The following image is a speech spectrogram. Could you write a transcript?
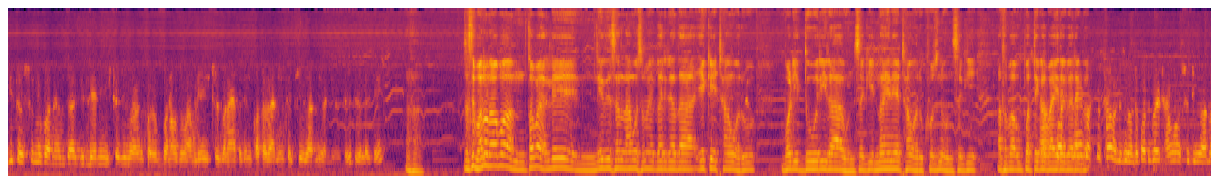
गीत सुन्नुपर्ने हुन्छ गीत ल्याउने स्टोरी बनाउँछौँ हामीले स्टोरी बनाएपछि कता जाने त के गर्ने भन्ने हुन्छ कि त्यो बेला चाहिँ। जस्तै भनौँ न अब तपाईँहरूले निर्देशन लामो समय गरिरहँदा एकै ठाउँहरू बढी दोहोरिरहेको हुन्छ कि नयाँ नयाँ ठाउँहरू खोज्नुहुन्छ कि अथवा उपत्यका बाहिर गएर कस्तो छ भने चाहिँ कतिपय ठाउँमा सुटिङ गर्न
